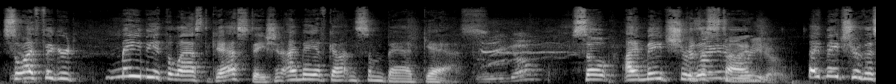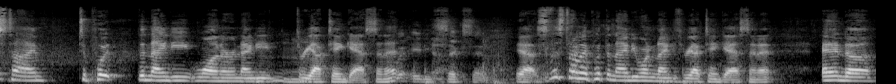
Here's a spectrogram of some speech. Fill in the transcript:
So I figured maybe at the last gas station I may have gotten some bad gas. There you go. So I made sure 'Cause I this ate a time. burrito. I made sure this time to put the 91 or 93 octane gas in it. Put 86 in. Yeah. So this time I put the 91 or 93 octane gas in it, and uh,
